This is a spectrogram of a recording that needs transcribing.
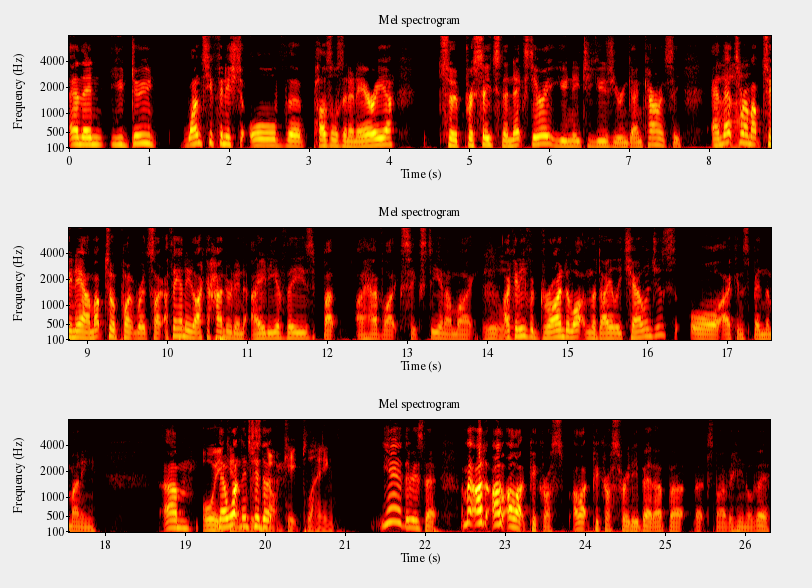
and then you do once you finish all the puzzles in an area. To proceed to the next area, you need to use your in-game currency, and that's where I'm up to now. I'm up to a point where it's like I think I need like 180 of these, but I have like 60, and I'm like Ooh. I can either grind a lot on the daily challenges, or I can spend the money. Um, Or you now can what just Nintendo? not keep playing. Yeah, there is that. I mean, I, I, I like Picross. I like Picross 3D better, but that's neither here nor there.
